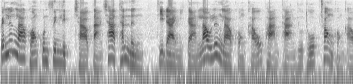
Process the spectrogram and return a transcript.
เป็นเรื่องราวของคุณฟิลิปชาวต่างชาติท่านหนึ่ง ที่ได้มีการเล่าเรื่องราวของเขาผ่านทาง YouTube ช่องของเขา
